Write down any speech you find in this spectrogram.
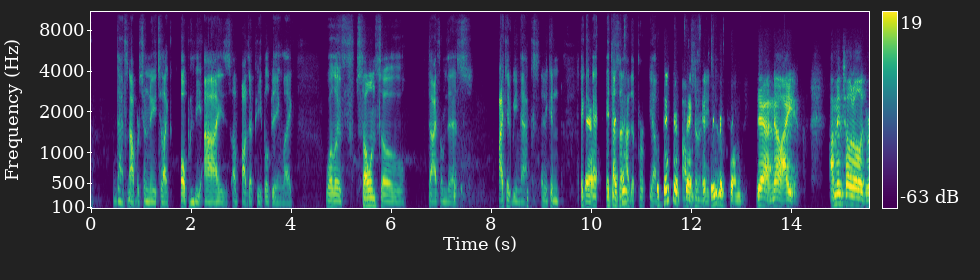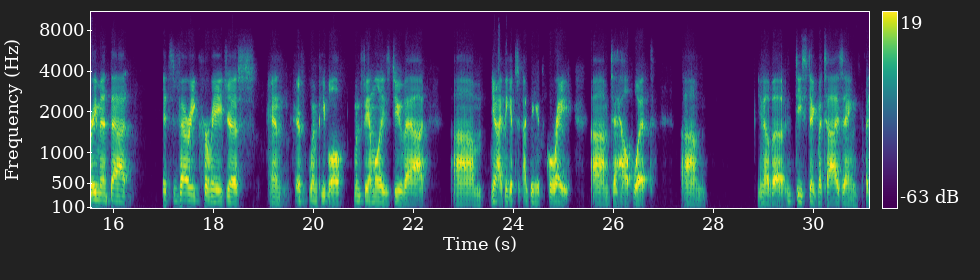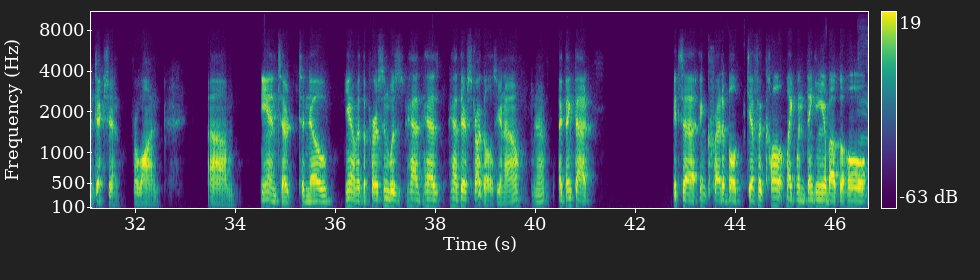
that's an opportunity to like open the eyes of other people being like well if so and so died from this i could be next. And it can it, yeah. it doesn't think, have the yeah it's interesting. It's interesting. Yeah no i i'm in total agreement that it's very courageous and if when people when families do that um you know i think it's i think it's great um to help with um you know, the destigmatizing addiction for one. Um, and to to know, you know, that the person was had has had their struggles, you know. You know, I think that it's a incredible difficult like when thinking about the whole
